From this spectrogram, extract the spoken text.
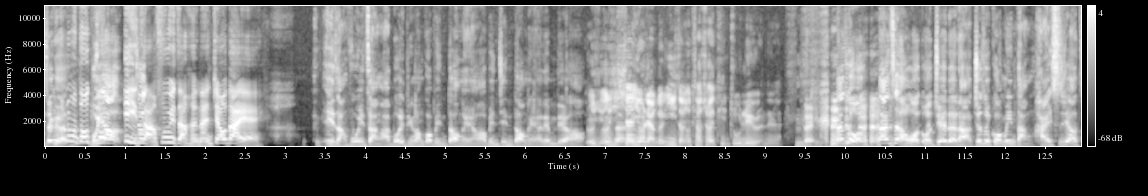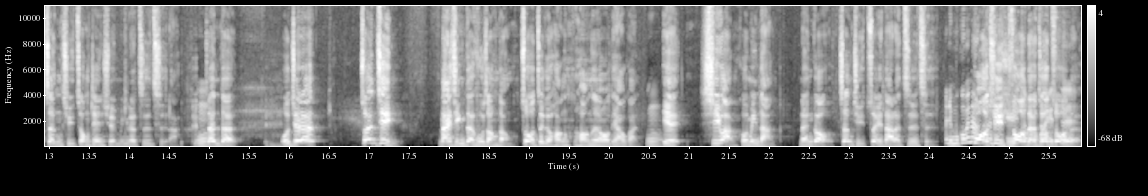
这个那么多不要议长、副议长很难交代哎。议长、副议长啊，不一定让国民党的啊，民进党的啊，对不对哈？尤尤其现在有两个议长又跳出来挺朱立伦的。对，但是我 但是啊，我我觉得啦，就是国民党还是要争取中间选民的支持啦。真的，我觉得尊敬。赖清德副总统做这个黄黄镇楼条款，嗯，也希望国民党能够争取最大的支持。你们国民党过去做的就做的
